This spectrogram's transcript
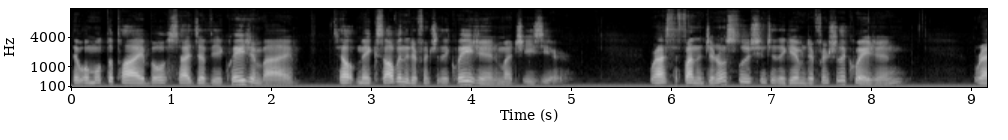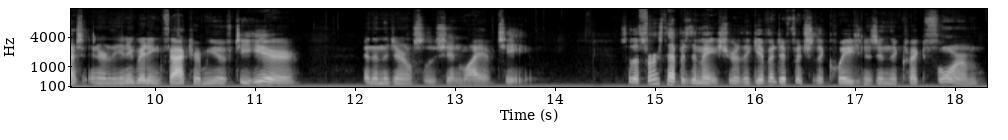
that will multiply both sides of the equation by to help make solving the differential equation much easier. We're asked to find the general solution to the given differential equation. We're asked to enter the integrating factor mu of t here, and then the general solution y of t. So the first step is to make sure the given differential equation is in the correct form,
